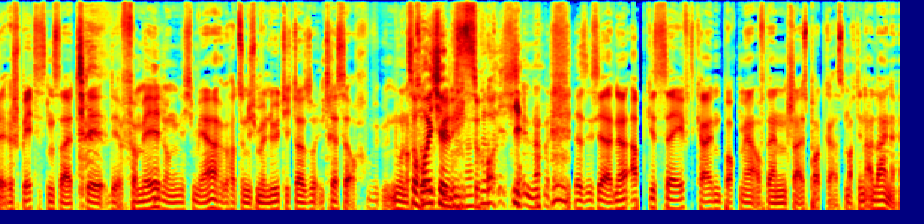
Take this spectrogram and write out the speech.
äh, spätestens seit der, der Vermählung nicht mehr, hat sie nicht mehr nötig, da so Interesse auch nur noch Zu heucheln. zu heucheln. ne? Das ist ja ne, abgesaved, kein Bock mehr auf deinen scheiß Podcast, mach den alleine.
